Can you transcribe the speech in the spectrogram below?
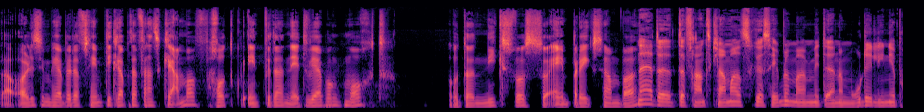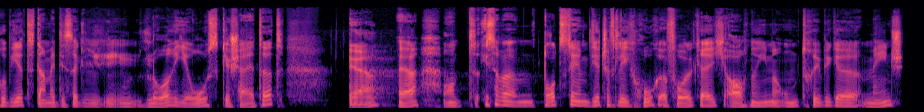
alles im Herbert aufs Hemd. Ich glaube, der Franz Klammer hat entweder nicht Werbung gemacht oder nichts, was so einprägsam war? Nein, der, der Franz Klammer hat sogar selber mal mit einer Modelinie probiert, damit ist er glorios gescheitert. Ja. Ja, und ist aber trotzdem wirtschaftlich hoch erfolgreich, auch noch immer umtriebiger Mensch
